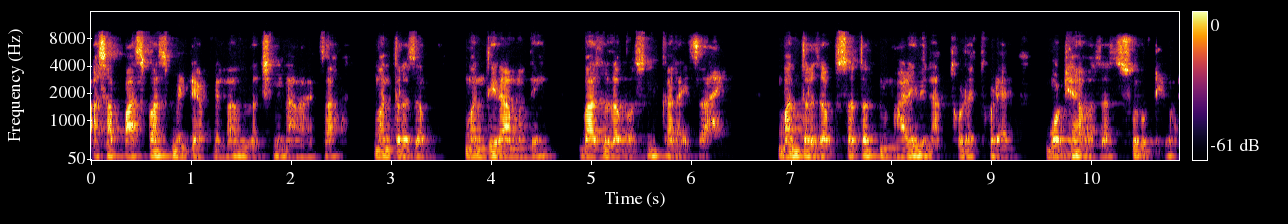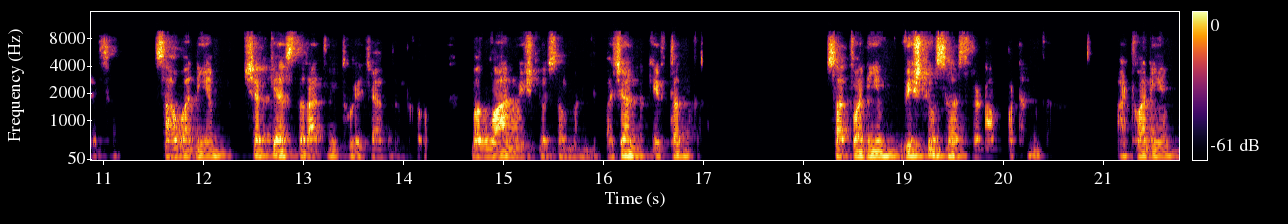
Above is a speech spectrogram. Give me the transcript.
असा पाच पाच मिनिटे आपल्याला लक्ष्मीनारायणाचा मंत्र जप मंदिरामध्ये बाजूला बसून करायचा आहे. मंत्र जप सतत माळेविना थोड्या थोड्या मोठ्या आवाजात सुरू ठेवायचा. सहावा नियम शक्य असतं रात्री थोडे जागरण करू. भगवान विष्णू संबंधी भजन कीर्तन करा. सातवा नियम विष्णू सहस्रनाम पठन करा. आठवा नियम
